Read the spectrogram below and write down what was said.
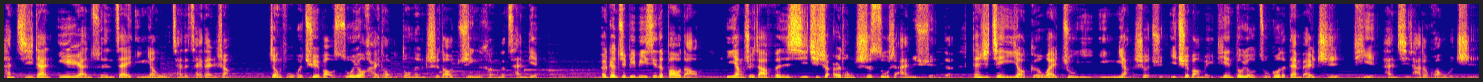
和鸡蛋依然存在营养午餐的菜单上。政府会确保所有孩童都能吃到均衡的餐点。而根据 BBC 的报道，营养学家分析，其实儿童吃素是安全的，但是建议要格外注意营养摄取，以确保每天都有足够的蛋白质、铁和其他的矿物质。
